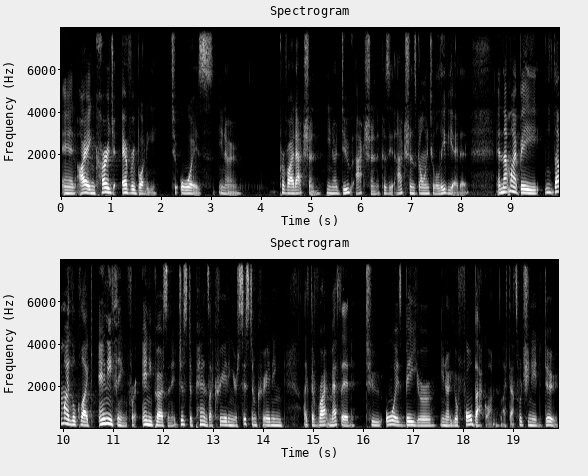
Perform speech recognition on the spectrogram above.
And I encourage everybody to always, you know, provide action, you know, do action because action is going to alleviate it. And that might be, that might look like anything for any person. It just depends, like creating your system, creating like the right method to always be your, you know, your fallback on. Like that's what you need to do.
